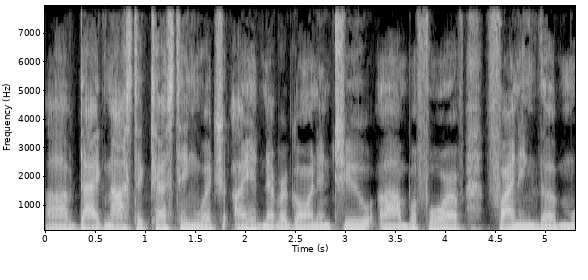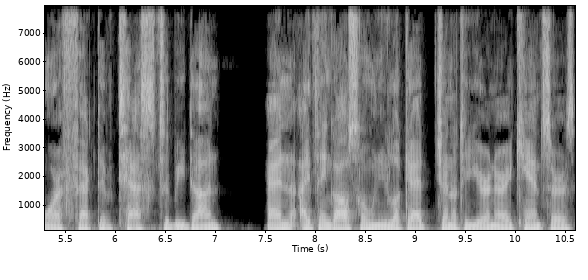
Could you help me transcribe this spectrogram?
uh, diagnostic testing, which I had never gone into um, before, of finding the more effective tests to be done. And I think also when you look at genitourinary cancers,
